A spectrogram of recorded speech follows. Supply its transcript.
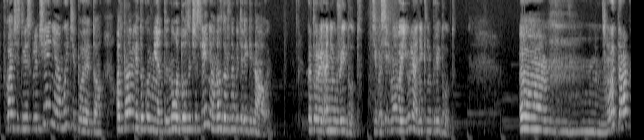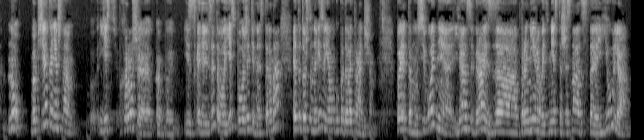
в качестве исключения мы типа это отправили документы, но до зачисления у нас должны быть оригиналы, которые они уже идут. Типа 7 июля они к ним придут. Эм, вот так. Ну, вообще, конечно, есть хорошая, как бы, исходя из этого, есть положительная сторона. Это то, что на визу я могу подавать раньше. Поэтому сегодня я собираюсь забронировать место 16 июля,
